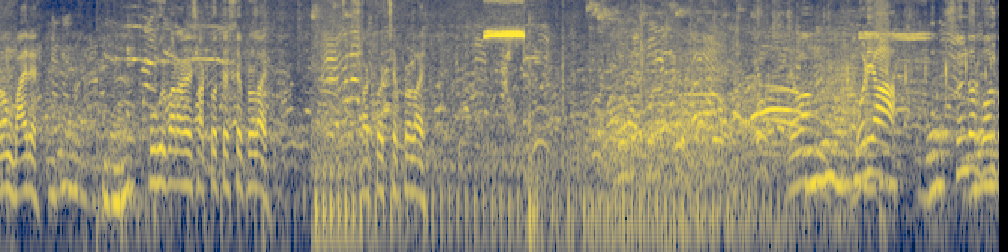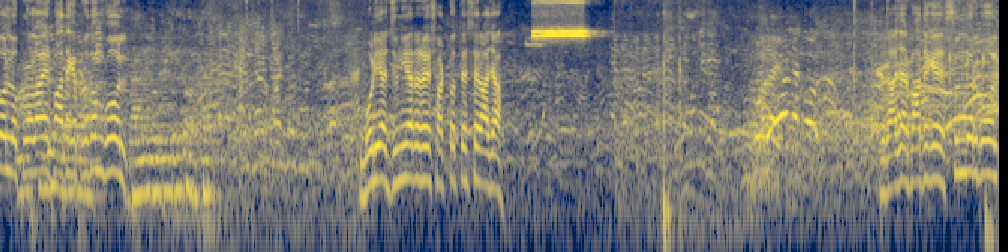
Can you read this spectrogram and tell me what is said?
এবং বাইরে পুকুর পাড়া হয়ে শট করতে এসছে প্রলয়। শট করছে প্রলয়। এবং বড়িয়া সুন্দর গোল করল, প্রলয়ের পা থেকে প্রথম গোল। বড়িয়া জুনিয়রের হয়ে শট করতে এসছে রাজা। রাজার পা থেকে সুন্দর গোল।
